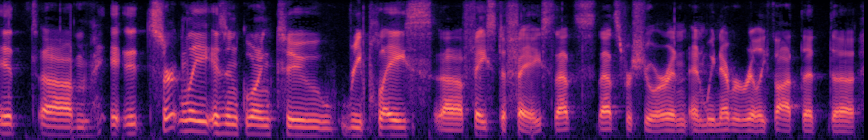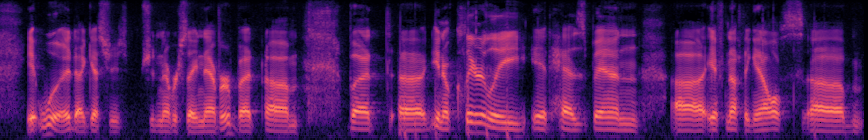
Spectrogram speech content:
it, um, it, it certainly isn't going to replace face to face. That's that's for sure, and and we never really thought that uh, it would. I guess you should never say never, but um, but uh, you know clearly it has been, uh, if nothing else, um,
